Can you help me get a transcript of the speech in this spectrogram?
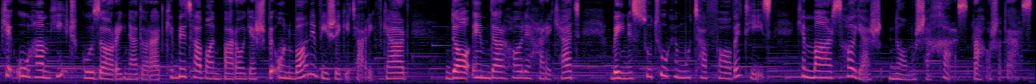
که او هم هیچ گزاری ندارد که بتوان برایش به عنوان ویژگی تعریف کرد دائم در حال حرکت بین سطوح متفاوتی است که مرزهایش نامشخص رها شده است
